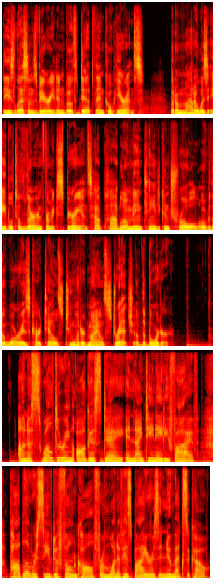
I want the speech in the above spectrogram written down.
These lessons varied in both depth and coherence, but Amado was able to learn from experience how Pablo maintained control over the Juarez cartel's 200 mile stretch of the border. On a sweltering August day in 1985, Pablo received a phone call from one of his buyers in New Mexico.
